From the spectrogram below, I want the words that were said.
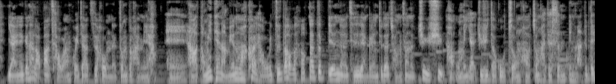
雅呢跟他老爸吵完回家之后呢，钟都还没好。哎，好，同一天啊，没有那么快。好，我知道了。那这边呢，其实两个人就在床上呢，继续哈，我们雅继续照顾钟哈，钟还在生病嘛，对不对？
